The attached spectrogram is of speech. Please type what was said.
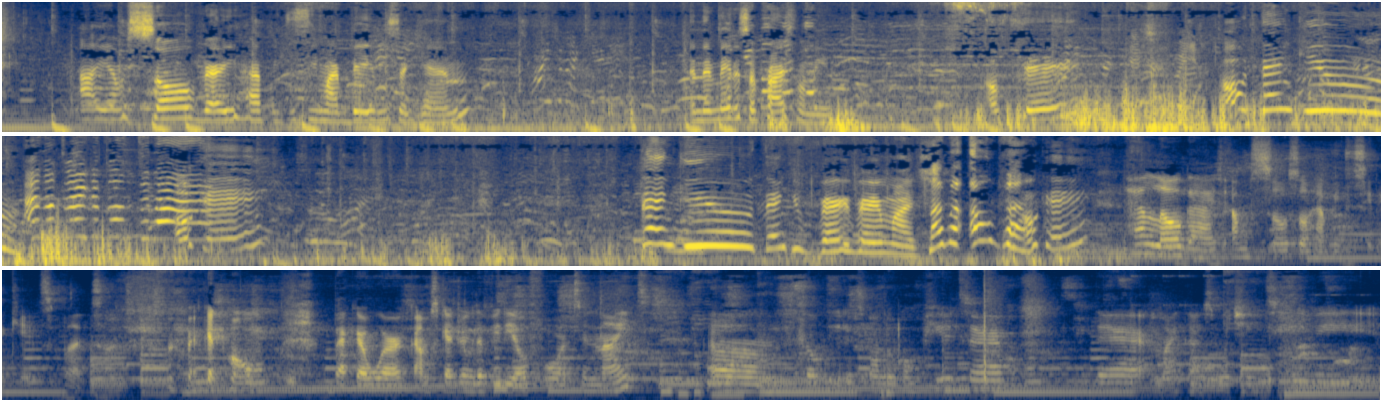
I am so very happy to see my babies again. And they made a surprise for me. Okay. Oh, thank you. Okay. Thank you. Thank you very, very much. Mama, over. Okay. Hello guys, I'm so so happy to see the kids, but back at home, back at work. I'm scheduling the video for tonight. Um, Sophie is on the computer. There, Micah's watching TV.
